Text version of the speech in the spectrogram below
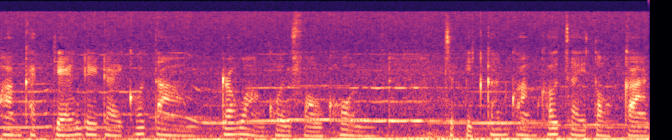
ความขัดแย้งใด ๆ ก็ตาม ระหว่างคนสองคน จะปิดกั้นความเข้าใจต่อกัน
